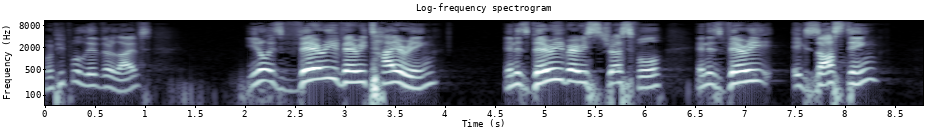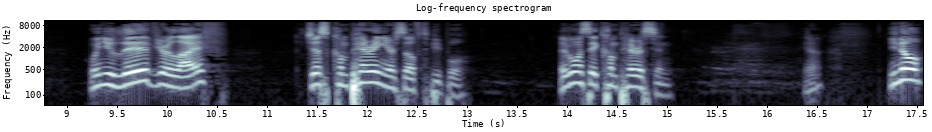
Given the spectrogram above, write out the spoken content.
when people live their lives, you know it's very very tiring and it's very, very stressful and it's very exhausting when you live your life just comparing yourself to people. Everyone say comparison. Yeah. You know,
